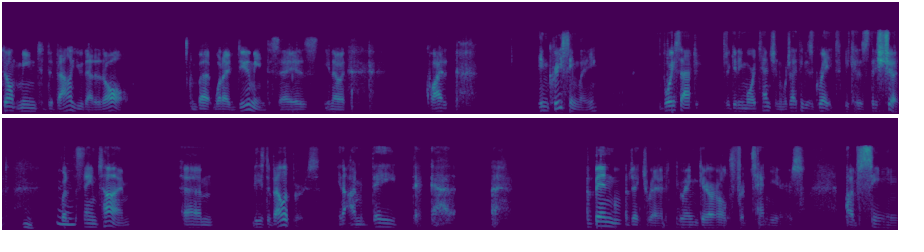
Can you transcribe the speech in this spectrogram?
don't mean to devalue that at all. But what I do mean to say is, you know, quite increasingly, voice actors are getting more attention, which I think is great because they should. But at Mm. the same time, um, these developers, you know, I mean, they, they uh, I've been with Projekt Red doing Geralt for 10 years. I've seen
